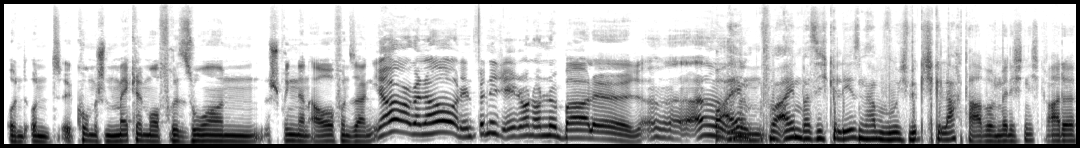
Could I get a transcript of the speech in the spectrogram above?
und, und äh, komischen Macklemore-Frisuren springen dann auf und sagen, ja, genau, den finde ich eh schon unsympathisch. Vor allem, vor allem, was ich gelesen habe, wo ich wirklich gelacht habe und wenn ich nicht gerade,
